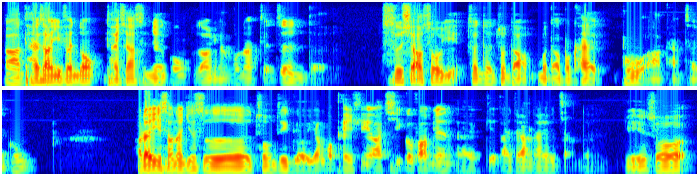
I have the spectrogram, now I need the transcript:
啊，台上一分钟，台下十年功，让员工呢真正的实效收益，真正做到磨刀不开不误啊砍柴工。好的，以上呢就是从这个员工培训啊七个方面来给大家来讲的，也就是说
